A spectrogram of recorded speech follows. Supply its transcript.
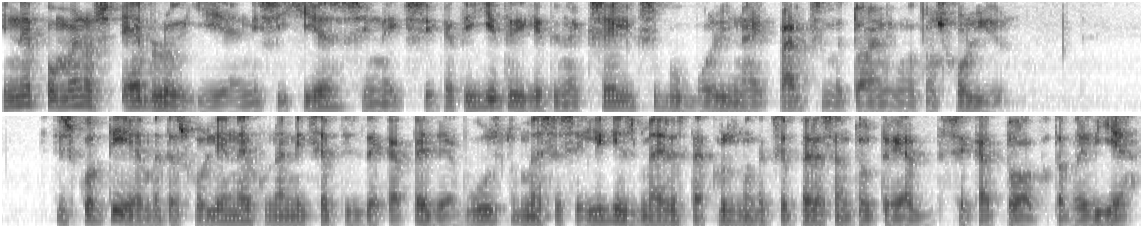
Είναι επομένως εύλογη η ανησυχία, συνέχισε η καθηγήτρια, για την εξέλιξη που μπορεί να υπάρξει με το άνοιγμα των σχολείων. Στη Σκωτία, με τα σχολεία να έχουν ανοίξει από τις 15 Αυγούστου, μέσα σε λίγες μέρες τα κρούσματα ξεπέρασαν το 30% από τα παιδιά.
